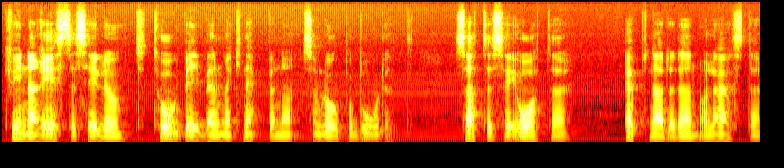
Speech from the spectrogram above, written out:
Kvinnan reste sig lugnt, tog bibeln med knäpparna som låg på bordet, satte sig åter, öppnade den och läste.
